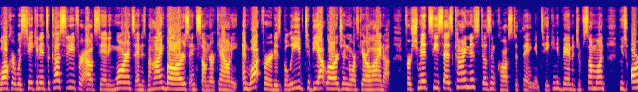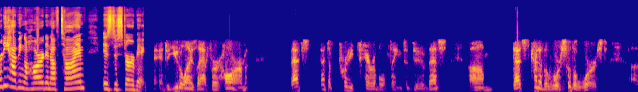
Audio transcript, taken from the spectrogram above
Walker was taken into custody for outstanding warrants and is behind bars in Sumner County. And Watford is believed to be at large in North Carolina. For Schmitz, he says kindness doesn't cost a thing, and taking advantage of someone who's already having a hard enough time is disturbing. And to utilize that for harm, that's that's a pretty terrible thing to do. That's um, that's kind of the worst of the worst. Uh,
